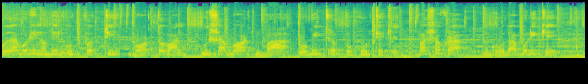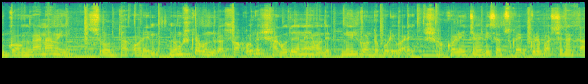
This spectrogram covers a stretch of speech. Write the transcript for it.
গোদাবরী নদীর উৎপত্তি বর্তমান উষাবর বা পবিত্র পুকুর থেকে। উপাসকরা গোদাবরীকে গঙ্গা নামে শ্রদ্ধা করেন। নমস্কার বন্ধুরা, সকলকে স্বাগত জানাই আমাদের নীলকণ্ঠ পরিবারে। সকলে এই চ্যানেলটি সাবস্ক্রাইব করে পাশে থাকা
